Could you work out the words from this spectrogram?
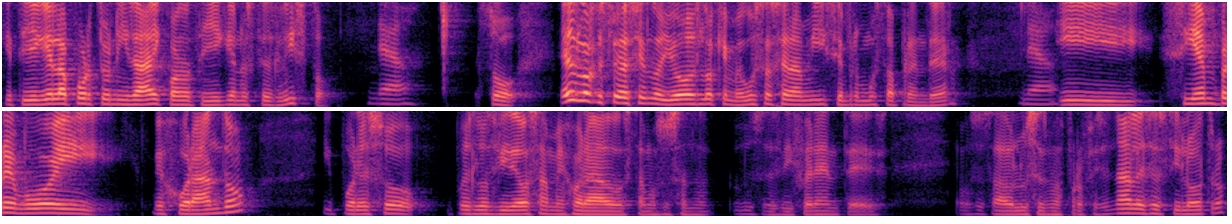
que te llegue la oportunidad y cuando te llegue no estés listo. Ya. So, es lo que estoy haciendo yo, es lo que me gusta hacer a mí, siempre me gusta aprender. Y siempre voy mejorando y por eso pues los videos han mejorado, estamos usando luces diferentes, hemos usado luces más profesionales, esto y lo otro.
